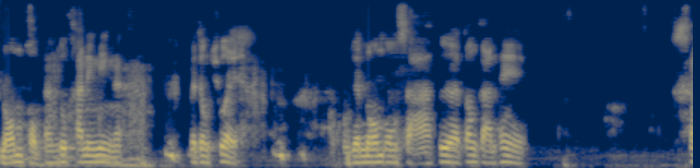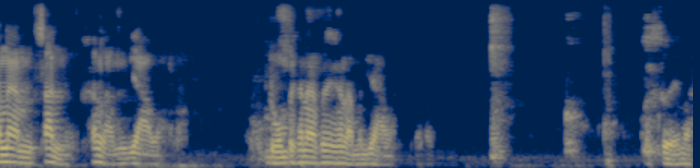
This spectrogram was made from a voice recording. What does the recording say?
โน้มผมนะลูกค้านิ่งๆนะ ไม่ต้องช่วย จะโน้มองศาเพื่อต้องการให้ ข้างหน้ามันสั้น ข้างหลังมันยาวโน้มไปข้างหน้าเพื่อให้ข้างหลังมันยาวสวยมา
